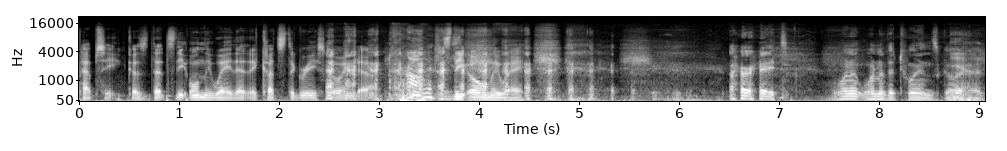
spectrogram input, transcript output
Pepsi because that's the only way that it cuts the grease going down. it's the only way. All right. One of, one of the twins. Go Yeah. ahead.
